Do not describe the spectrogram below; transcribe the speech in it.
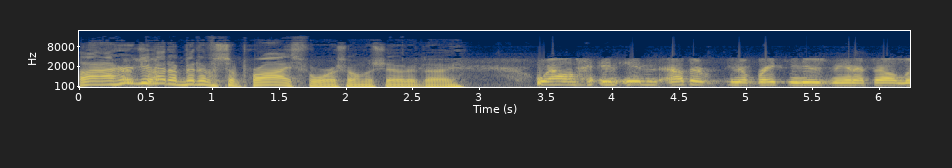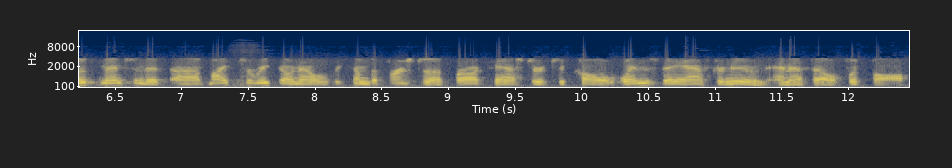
I heard you had a bit of a surprise for us on the show today. Well, in, in other you know breaking news in the NFL, Luke mentioned that uh, Mike Tirico now will become the first uh, broadcaster to call Wednesday afternoon NFL football.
